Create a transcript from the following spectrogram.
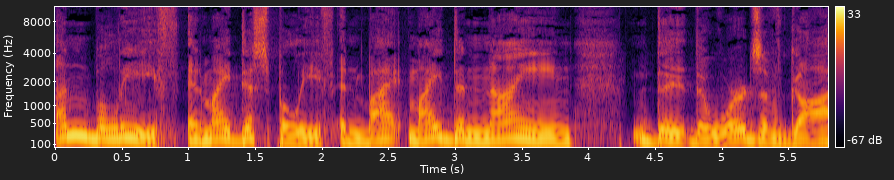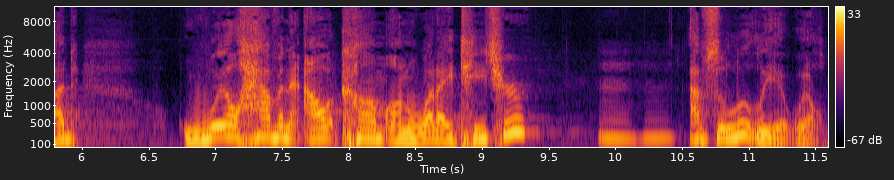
unbelief and my disbelief and my, my denying the, the words of God will have an outcome on what I teach her? Mm-hmm. Absolutely, it will.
